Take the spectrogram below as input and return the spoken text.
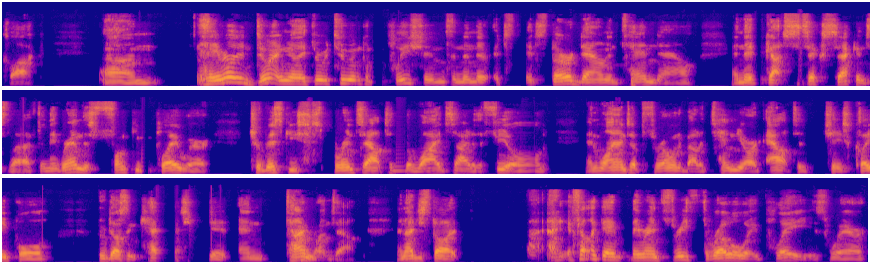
clock. Um, and they really didn't do it. You know, they threw two incompletions, and then it's it's third down and ten now, and they've got six seconds left, and they ran this funky play where Trubisky sprints out to the wide side of the field and winds up throwing about a 10 yard out to Chase Claypool, who doesn't catch it, and time runs out. And I just thought, it felt like they, they ran three throwaway plays where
